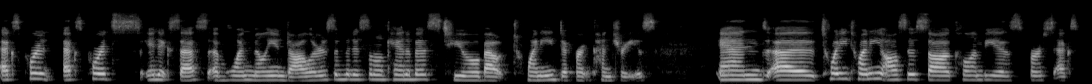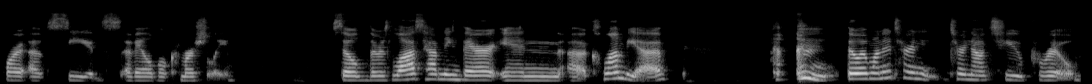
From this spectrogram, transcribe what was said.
export exports in excess of $1 million of medicinal cannabis to about 20 different countries. And uh, 2020 also saw Colombia's first export of seeds available commercially. So there's lots happening there in uh, Colombia. Though I want to turn turn now to Peru.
